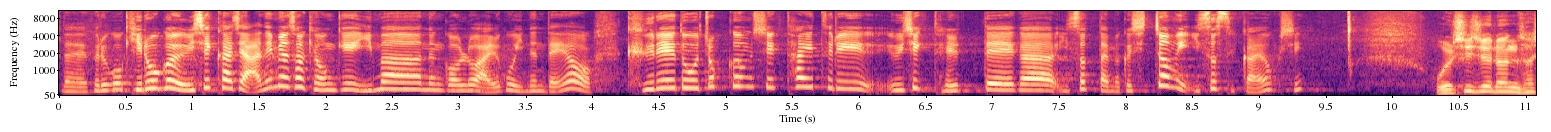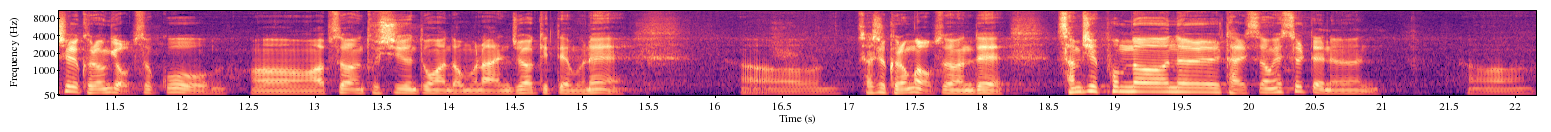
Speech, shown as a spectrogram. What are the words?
네, 그리고 기록을 의식하지 않으면서 경기에 임하는 걸로 알고 있는데요. 그래도 조금씩 타이틀이 의식될 때가 있었다면 그 시점이 있었을까요, 혹시? 올 시즌은 사실 그런 게 없었고 어, 앞서 한 두 시즌 동안 너무나 안 좋았기 때문에 어, 사실 그런 건 없었는데 30 홈런을 달성했을 때는 어,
